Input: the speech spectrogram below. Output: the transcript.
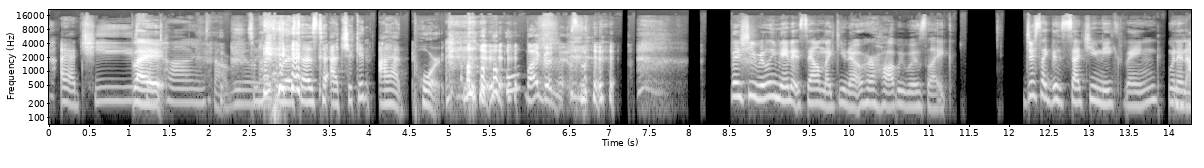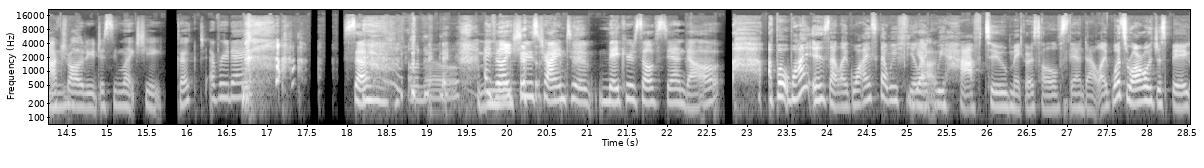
I had cheese But- sometimes, not really. Sometimes when it says to add chicken, I add pork. oh my goodness. But she really made it sound like, you know, her hobby was like just like this such unique thing when in Mm. actuality it just seemed like she cooked every day. So oh no. I feel like she was trying to make herself stand out. But why is that? Like, why is it that we feel Yeah. like we have to make ourselves stand out? Like, what's wrong with just being,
